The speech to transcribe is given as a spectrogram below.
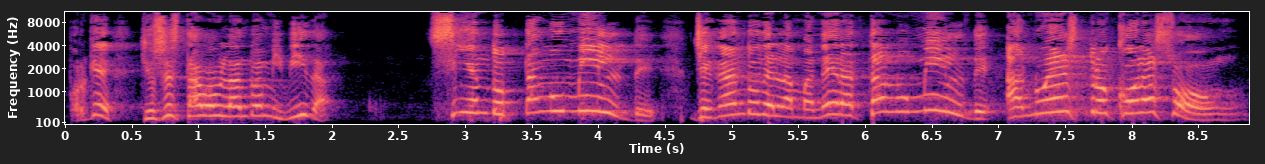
Porque Dios estaba hablando a mi vida siendo tan humilde, llegando de la manera tan humilde a nuestro corazón,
